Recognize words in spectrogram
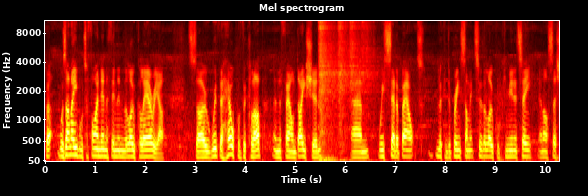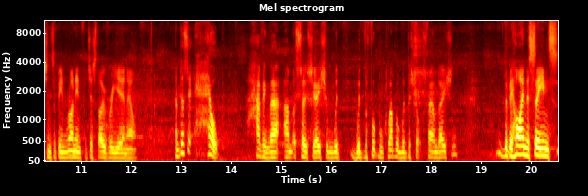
but was unable to find anything in the local area. So, with the help of the club and the foundation, um, we set about looking to bring something to the local community, and our sessions have been running for just over a year now. And does it help having that um, association with, with the football club and with the Shots Foundation? The behind the scenes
